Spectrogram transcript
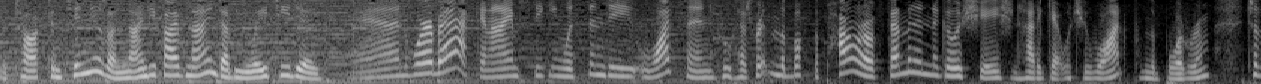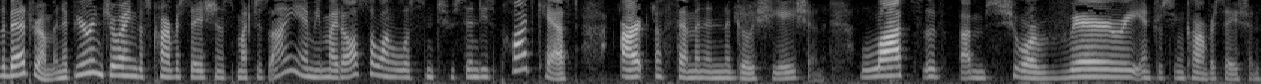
The talk continues on 95.9 WATD. We're back, and I am speaking with Cindy Watson, who has written the book, The Power of Feminine Negotiation How to Get What You Want from the Boardroom to the Bedroom. And if you're enjoying this conversation as much as I am, you might also want to listen to Cindy's podcast, Art of Feminine Negotiation. Lots of, I'm sure, very interesting conversation.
